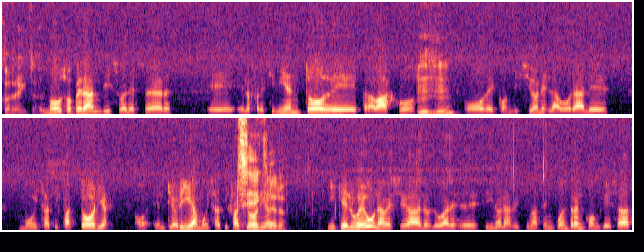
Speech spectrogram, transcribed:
Correcto. El modus operandi suele ser eh, el ofrecimiento de trabajos o de condiciones laborales muy satisfactorias, o en teoría muy satisfactorias, y que luego, una vez llegadas a los lugares de destino, las víctimas se encuentran con que esas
